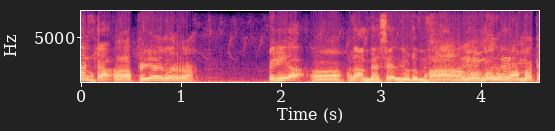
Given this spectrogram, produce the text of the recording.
అంట. ఆ, ప్రియా ఇవ్వర్రా ప్రియా. అరే మెసేజ్ చూడు ఆ, మామ- మామత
